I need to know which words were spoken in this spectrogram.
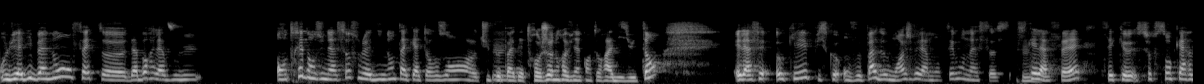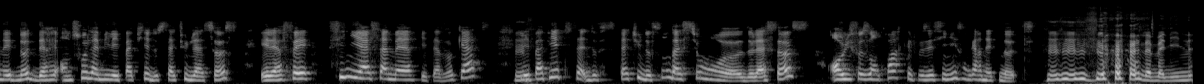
on lui a dit, ben non, en fait, euh, d'abord, elle a voulu entrer dans une assos, on lui a dit non, tu as 14 ans, tu peux mm. pas être jeune, reviens quand tu auras 18 ans. Elle a fait OK, puisqu'on ne veut pas de moi, je vais la monter, mon assos. Ce mmh. qu'elle a fait, c'est que sur son carnet de notes, derrière, en dessous, elle a mis les papiers de statut de l'assos et elle a fait signer à sa mère, qui est avocate, mmh. les papiers de, statut de fondation euh, de l'assos en lui faisant croire qu'elle faisait signer son carnet de notes. la maline.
